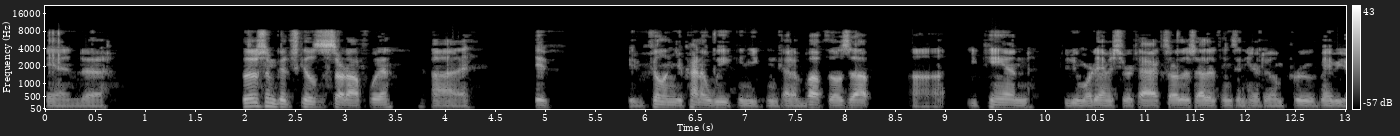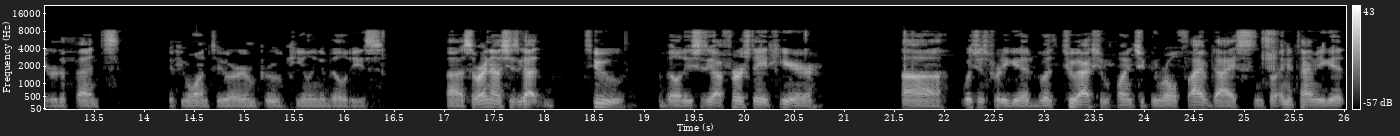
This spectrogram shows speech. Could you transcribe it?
And uh, those are some good skills to start off with. Uh, if you're feeling you're kind of weak and you can kind of buff those up, uh, you can do more damage to your attacks. Are there's other things in here to improve maybe your defense if you want to, or improve healing abilities. Uh, so right now she's got two abilities. She's got first aid here, uh, which is pretty good. With two action points, you can roll five dice, and so anytime you get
